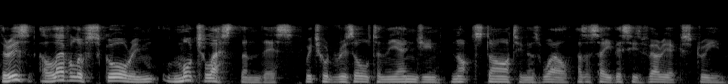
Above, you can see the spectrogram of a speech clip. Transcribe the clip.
There is a level of scoring much less than this, which would result in the engine not starting as well. As I say, this is very extreme.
